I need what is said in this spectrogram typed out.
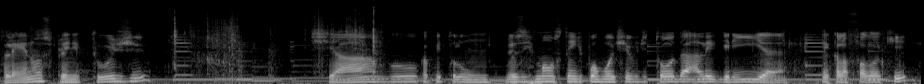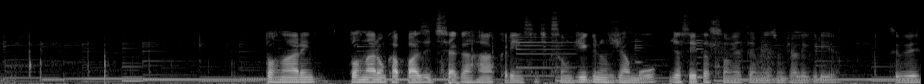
plenos, plenitude, Tiago, capítulo 1. Meus irmãos, tende por motivo de toda alegria. O que, é que ela falou aqui? Tornarem, tornaram capazes de se agarrar à crença de que são dignos de amor, de aceitação e até mesmo de alegria. Você vê?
